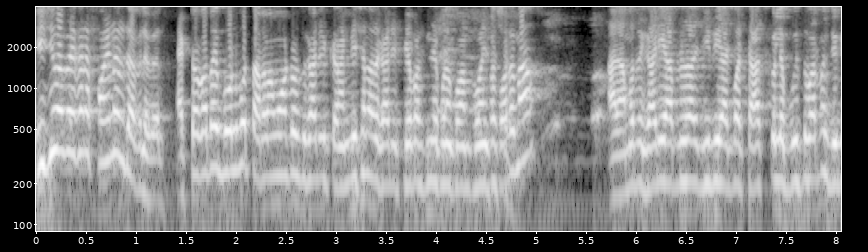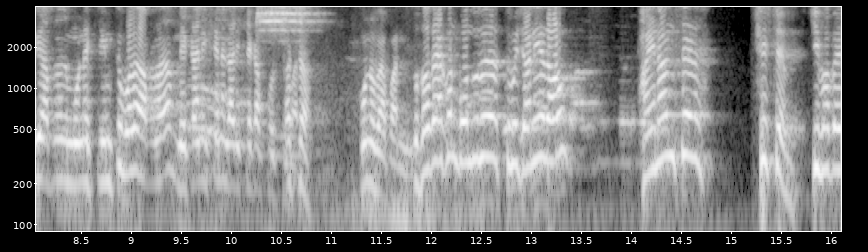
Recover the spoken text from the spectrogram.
ইজি ভাবে এখানে ফাইন্যান্স অ্যাভেলেবেল একটা কথাই বলব তারা মোটরস গাড়ির কন্ডিশন আর গাড়ির পেপার নিয়ে কোনো কম্প্রোমাইজ আচ্ছা। করে না। আর আমাদের গাড়ি আপনারা যদি একবার টাচ করলে বুঝতে পারবেন যদি আপনাদের মনে কিন্তু বলে আপনারা মেকানিক এনে গাড়ি চেক আপ করতে আচ্ছা। আচ্ছা কোনো ব্যাপার নেই। তো দাদা এখন বন্ধুদের তুমি জানিয়ে দাও ফাইন্যান্সের সিস্টেম কীভাবে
